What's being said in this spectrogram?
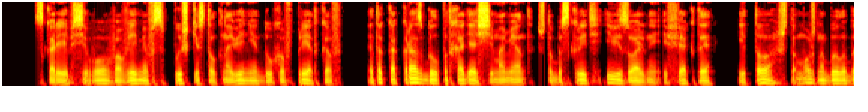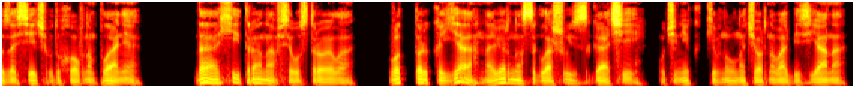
Скорее всего, во время вспышки столкновения духов предков. Это как раз был подходящий момент, чтобы скрыть и визуальные эффекты, и то, что можно было бы засечь в духовном плане. Да, хитро она все устроила. Вот только я, наверное, соглашусь с Гачей. Ученик кивнул на черного обезьяна.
